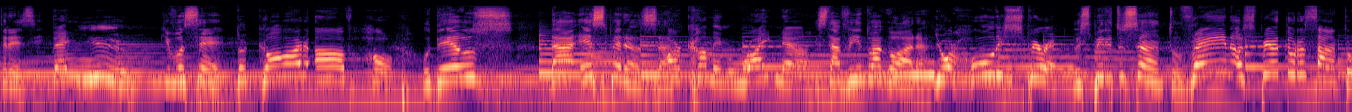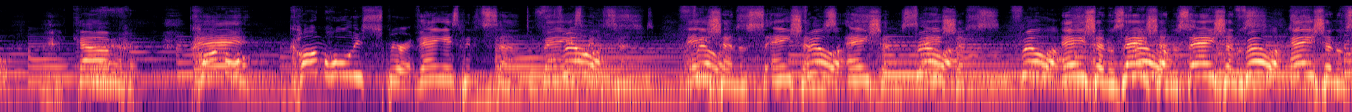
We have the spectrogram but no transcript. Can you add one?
13. that you, Que você, the God of hope, o Deus da esperança, are coming right now. está vindo agora. Your Holy Spirit, O Espírito Santo, vem Espírito Santo. come. Come, come Holy Spirit. Vem Espírito Santo, vem Fill Espírito us. Santo. Encha-nos, encha-nos, encha-nos, encha-nos. Encha-nos, encha-nos, encha-nos, encha-nos,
